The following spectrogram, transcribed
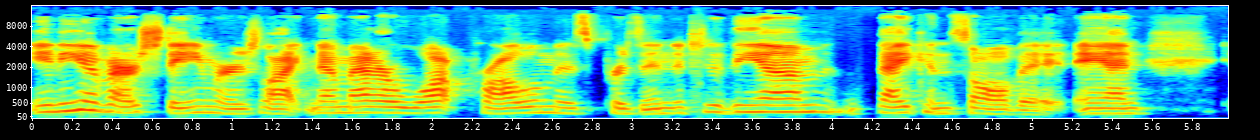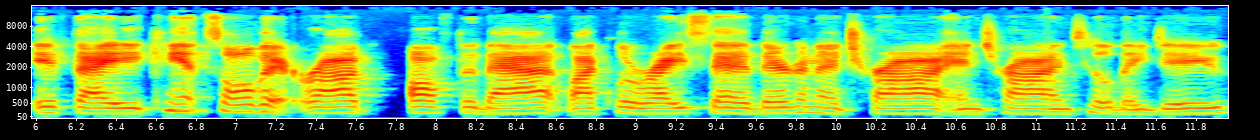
any of our steamers, like no matter what problem is presented to them, they can solve it. And if they can't solve it right off the bat, like Lorray said, they're going to try and try until they do.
